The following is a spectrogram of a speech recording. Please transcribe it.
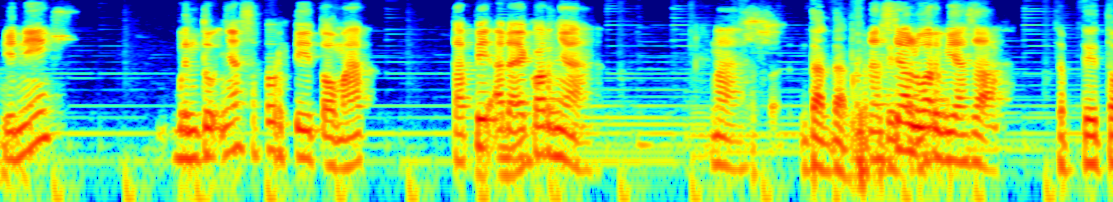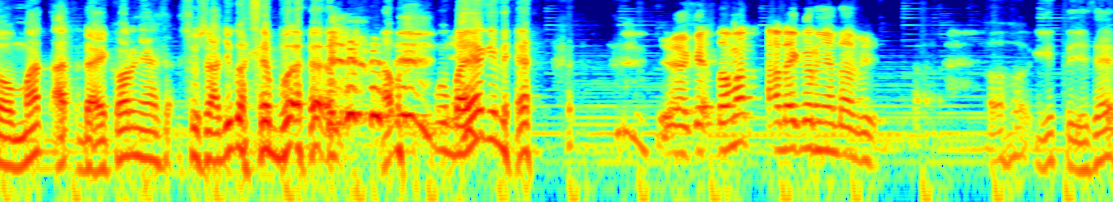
ini bentuknya seperti tomat, tapi ada hmm. ekornya. Nah, bentar, bentar, pedasnya luar biasa. Seperti tomat ada ekornya, susah juga saya apa mau bayangin ya. ya kayak tomat ada ekornya tapi. Oh gitu ya saya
